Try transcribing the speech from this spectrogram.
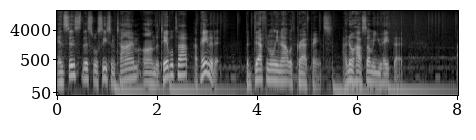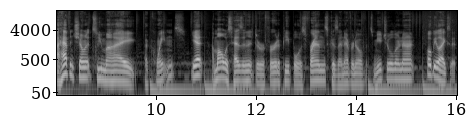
And since this will see some time on the tabletop, I painted it. But definitely not with craft paints. I know how some of you hate that. I haven't shown it to my acquaintance yet. I'm always hesitant to refer to people as friends because I never know if it's mutual or not. Hope he likes it.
